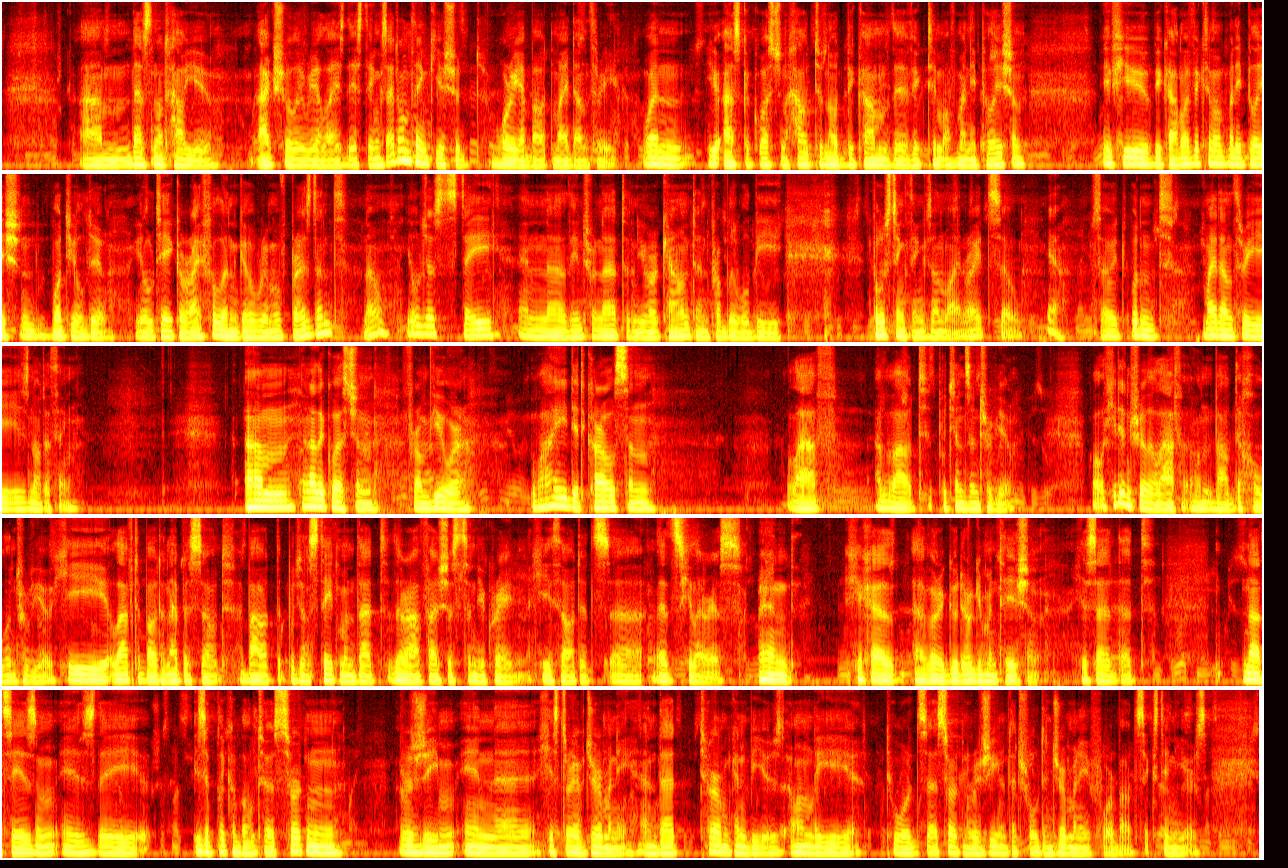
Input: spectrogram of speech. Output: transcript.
Um, that's not how you actually realize these things. I don't think you should worry about Maidan 3. When you ask a question how to not become the victim of manipulation, if you become a victim of manipulation, what you'll do? You'll take a rifle and go remove president? No, you'll just stay in uh, the internet and your account and probably will be posting things online, right? So yeah, so it wouldn't. Maidan three is not a thing. Um, another question from viewer: Why did Carlson laugh about Putin's interview? Well, he didn't really laugh about the whole interview. He laughed about an episode about the Putin's statement that there are fascists in Ukraine. He thought it's uh, it's hilarious, and he had a very good argumentation. He said that Nazism is the is applicable to a certain regime in the history of Germany, and that term can be used only towards a certain regime that ruled in Germany for about 16 years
